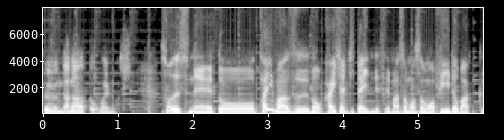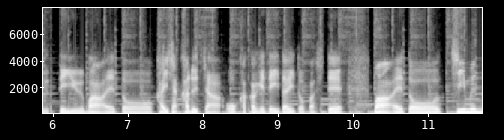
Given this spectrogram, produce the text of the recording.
部分だなと思います。うんそうですね、えっと、タイマーズの会社自体にですね、まあ、そもそもフィードバックっていう、まあ、えっと、会社カルチャーを掲げていたりとかして、まあ、えっと、チーム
